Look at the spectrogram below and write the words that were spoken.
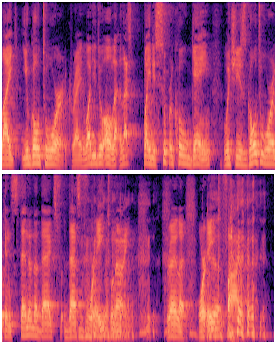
like you go to work, right? What do you do? Oh, let, us play this super cool game, which is go to work and stand on a desk, desk for eight to nine, right? Like, or eight to five.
